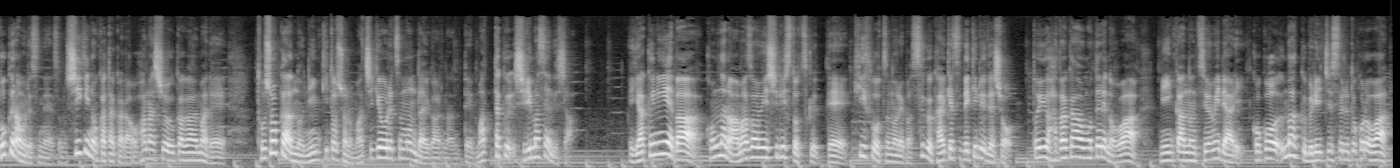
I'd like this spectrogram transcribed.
僕らもですねその市議の方からお話を伺うまで図書館の人気図書の待ち行列問題があるなんて全く知りませんでした。逆に言えばこんなの Amazon ウィッシュリスト作って寄付を募ればすぐ解決できるでしょう。という肌感を持てるのは民間の強みでありここをうまくブリッジするところは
